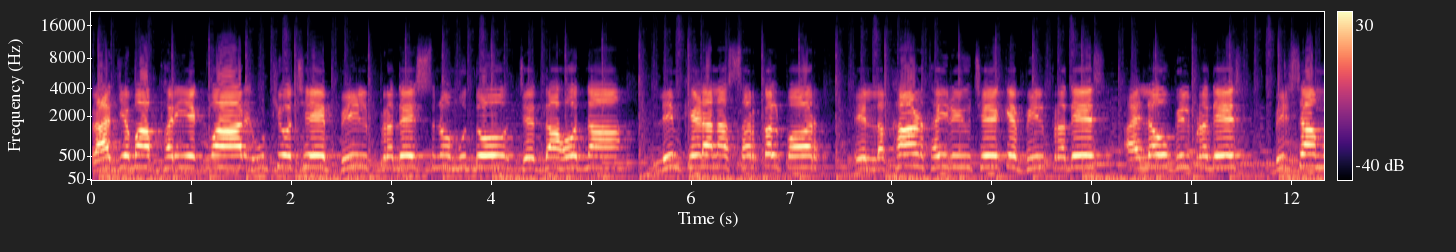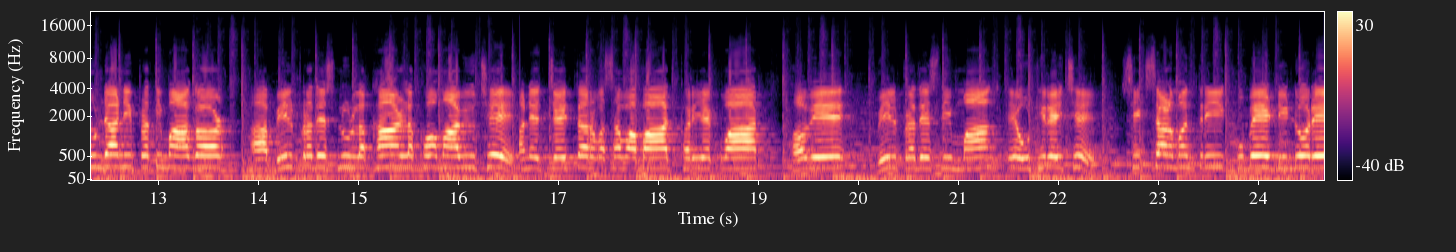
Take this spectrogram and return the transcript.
રાજ્યમાં ફરી એકવાર ઉઠ્યો છે ભીલ પ્રદેશનો મુદ્દો, જે દાહોદના લીમખેડાના સર્કલ પર એ લખાણ થઈ રહ્યું છે કે ભીલ પ્રદેશ આઈ લવ ભીલ પ્રદેશ, બિરસા મુંડાની પ્રતિમા આગળ આ ભીલ પ્રદેશનું લખાણ લખવામાં આવ્યું છે. અને ચૈતર વસાવા બાદ ફરી એકવાર હવે ભીલ પ્રદેશની માંગ એ ઉઠી રહી છે. શિક્ષણ મંત્રી કુબેર ડિંડોરે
